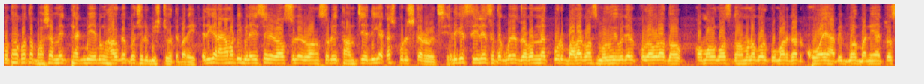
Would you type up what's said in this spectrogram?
কোথাও কোথাও ভাষা মেঘ থাকবে এবং হালকা পরিসরে বৃষ্টি হতে পারে। এদিকে রাঙামাটি, বিলাইছড়ি, রসুলের, রংসড়ি, থানচি, এদিকে আকাশ পরিষ্কার রয়েছে। এদিকে সিলেট, শতকবাজার, জগন্নাথপুর, বালাগঞ্জ মৌলভীবাজার, কোলাউড়া কমলগঞ্জ, ধর্মনগর, কুমারঘাট, খোয়াই, হাবিবগঞ্জ বানিয়াচস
